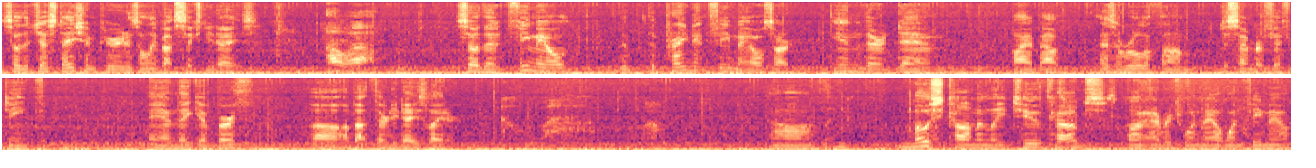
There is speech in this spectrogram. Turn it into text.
so the gestation period is only about 60 days. Oh, wow. So the female, the, the pregnant females are in their den by about, as a rule of thumb, December 15th. And they give birth uh, about 30 days later. Oh wow. Uh, most commonly, two cubs, on average, one male, one female.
